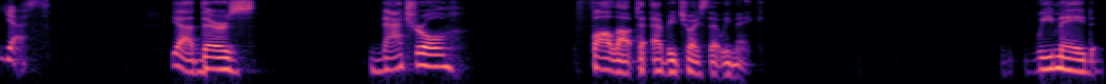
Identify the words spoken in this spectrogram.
yes. Yeah, there's natural fallout to every choice that we make. We made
